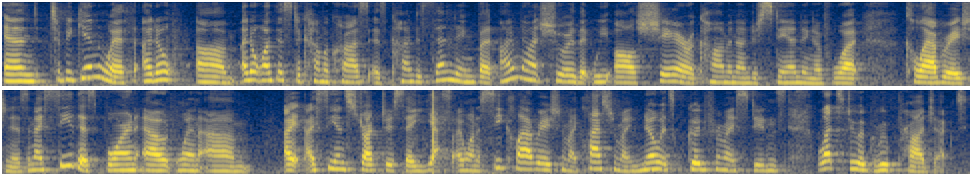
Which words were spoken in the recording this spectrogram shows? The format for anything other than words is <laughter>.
And to begin with, I don't, um, I don't want this to come across as condescending, but I'm not sure that we all share a common understanding of what collaboration is. And I see this borne out when um, I, I, see instructors say, yes, I want to see collaboration in my classroom. I know it's good for my students. Let's do a group project.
